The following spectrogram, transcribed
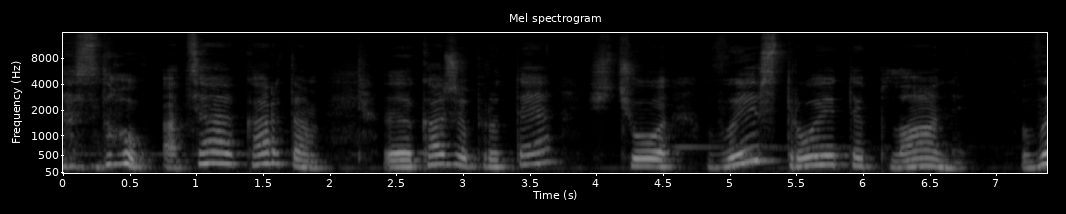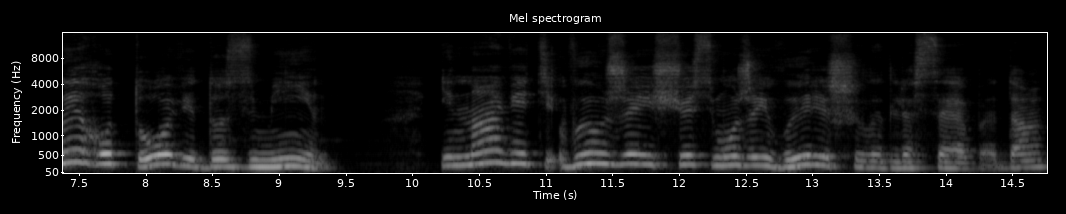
знов, а ця карта е, каже про те, що ви строїте плани, ви готові до змін. І навіть ви вже щось, може, і вирішили для себе. Да?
